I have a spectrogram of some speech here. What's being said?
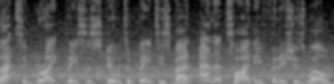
That's a great piece of skill to beat his man, and a tidy finish as well.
